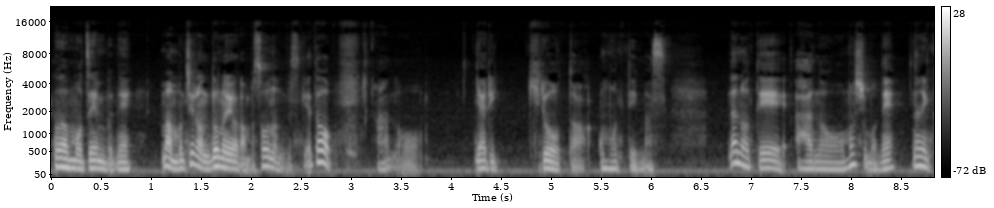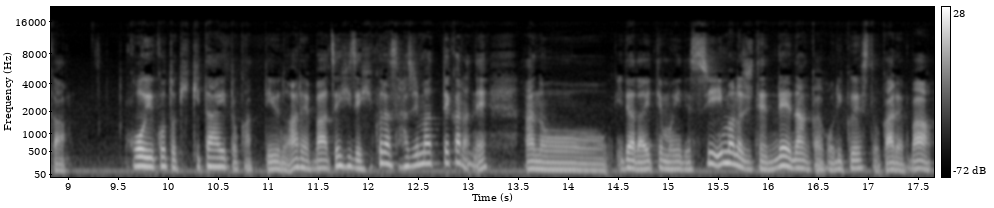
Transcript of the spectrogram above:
はもう全部ね、まあもちろんどのヨガもそうなんですけど、あの、やりきろうとは思っています。なので、あの、もしもね、何かこういうこと聞きたいとかっていうのあれば、ぜひぜひクラス始まってからね、あのー、いただいてもいいですし、今の時点でなんかこうリクエストがあれば、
